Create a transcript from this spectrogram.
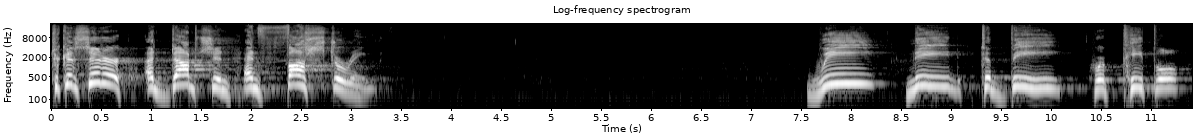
To consider adoption and fostering. We need to be where people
